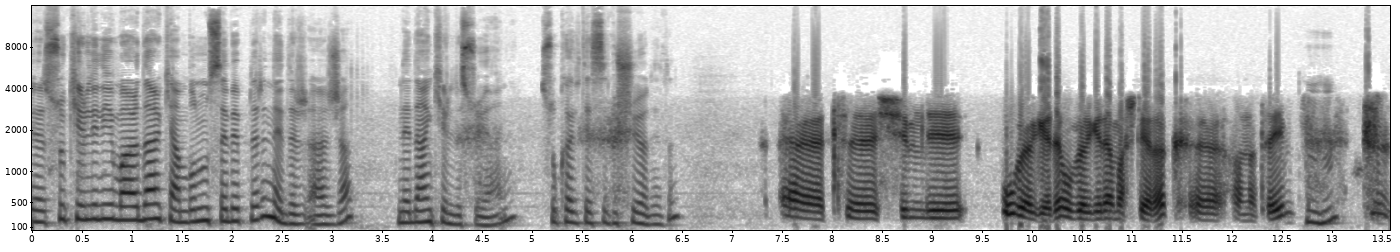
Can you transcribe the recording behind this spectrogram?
e, su kirliliği var derken bunun sebepleri nedir Ercan? Neden kirli su yani? Su kalitesi düşüyor dedin. Evet, e, şimdi o bölgede, o bölgede başlayarak e, anlatayım. Hı hı.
